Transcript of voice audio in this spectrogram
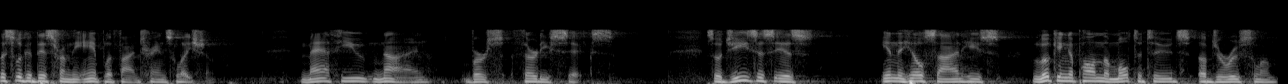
Let's look at this from the Amplified Translation. Matthew 9, verse 36. So Jesus is in the hillside. He's looking upon the multitudes of Jerusalem.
